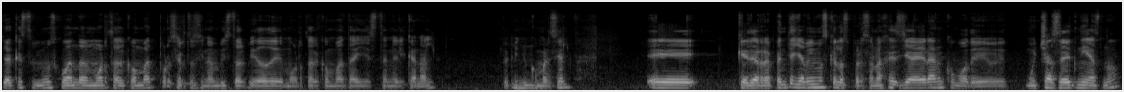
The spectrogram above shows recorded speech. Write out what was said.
Ya que estuvimos jugando en Mortal Kombat, por cierto, si no han visto el video de Mortal Kombat, ahí está en el canal, pequeño comercial. Eh, que de repente ya vimos que los personajes ya eran como de muchas etnias, ¿no?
